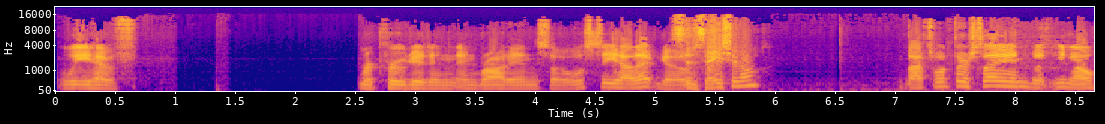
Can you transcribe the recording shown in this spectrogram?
we have recruited and, and brought in. So we'll see how that goes. Sensational. That's what they're saying, but you know,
